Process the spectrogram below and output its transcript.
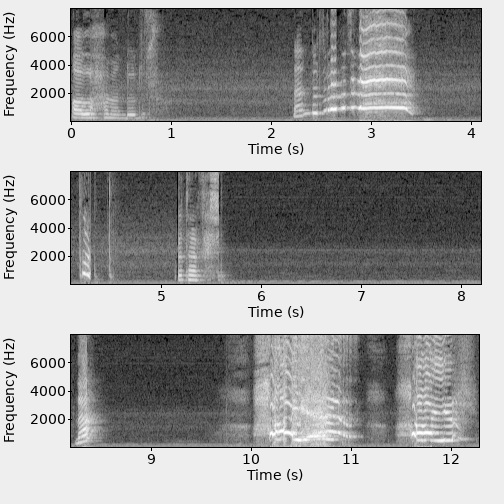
Allah hemen durdur. Ben durduramadım. Dur. Evet arkadaşlar. Ne? Hayır! Hayır!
